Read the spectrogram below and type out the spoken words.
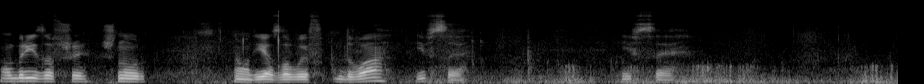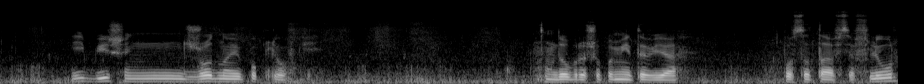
обрізавши шнур. От, я зловив два і все. І все. І більше жодної покльовки. Добре, що помітив я, посатався флюр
